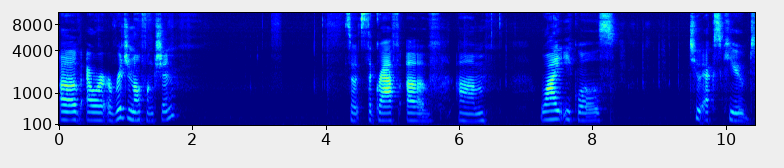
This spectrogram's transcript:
of our original function. So it's the graph of um, y equals 2x cubed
